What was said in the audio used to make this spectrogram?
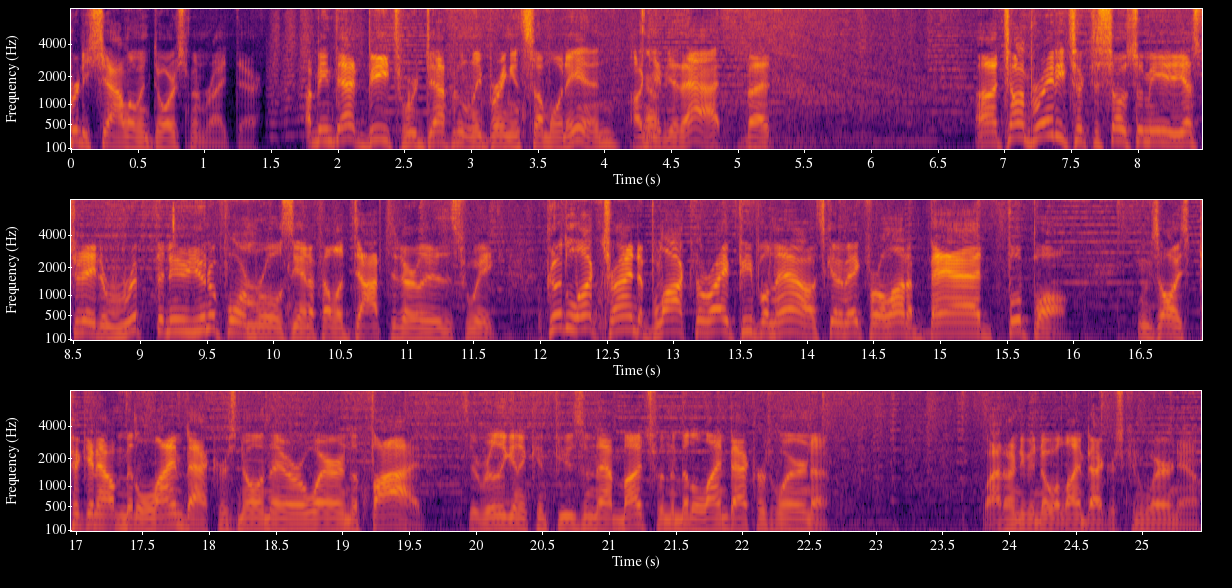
pretty shallow endorsement right there. I mean, that beats. We're definitely bringing someone in. I'll give you that. But uh, Tom Brady took to social media yesterday to rip the new uniform rules the NFL adopted earlier this week. Good luck trying to block the right people now. It's going to make for a lot of bad football. He was always picking out middle linebackers, knowing they were wearing the five. Is it really going to confuse him that much when the middle linebacker's wearing a well, I don't even know what linebackers can wear now.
